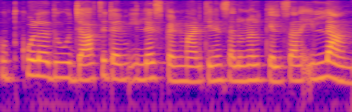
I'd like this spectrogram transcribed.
ಕುತ್ಕೊಳ್ಳೋದು ಜಾಸ್ತಿ ಟೈಮ್ ಇಲ್ಲೇ ಸ್ಪೆಂಡ್ ಮಾಡ್ತೀನಿ. ಸಲೂನಲ್ಲಿ ಕೆಲಸ ಇಲ್ಲ ಅಂತ.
